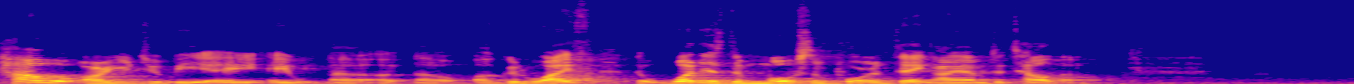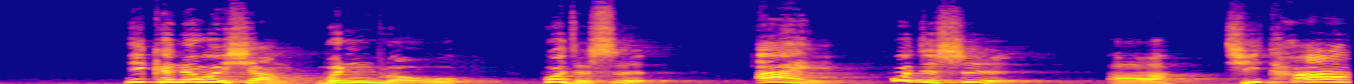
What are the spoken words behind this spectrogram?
how are you to be a, a, a, a, good wife? The, what is the most important thing I am to tell them? 你可能会想温柔，或者是爱，或者是啊、呃其他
